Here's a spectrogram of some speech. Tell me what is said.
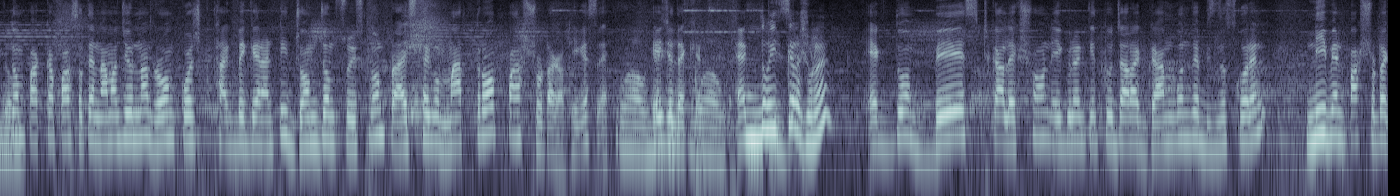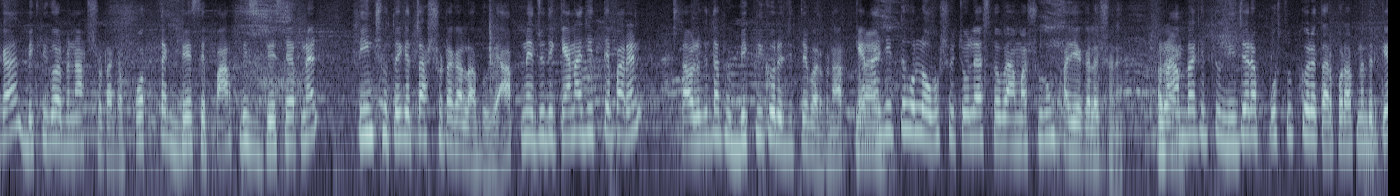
একদম পাক্কা পাঁচ হাতের নামাজ ওড়না রং কোচ থাকবে guarantee Zamzam Swiss lawn price থাকবে মাত্র পাঁচশো টাকা ঠিক আছে? এই যে দেখেন একদম কালেকশন হ্যাঁ? একদম বেস্ট কালেকশন এগুলো কিন্তু যারা গ্রামগঞ্জে বিজনেস করেন নিবেন পাঁচশো টাকা বিক্রি করবেন আটশো টাকা। প্রত্যেক ড্রেসে পার পিস ড্রেসে আপনার তিনশো থেকে চারশো টাকা লাভ হবে। আপনি যদি কেনা জিততে পারেন তাহলে কিন্তু আপনি বিক্রি করে জিততে পারবেন। আর কেনা জিততে হলে অবশ্যই চলে আসতে হবে আমার শোরুম ফাইয়া কালেকশনে কারণ আমরা কিন্তু নিজেরা প্রস্তুত করে তারপর আপনাদেরকে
